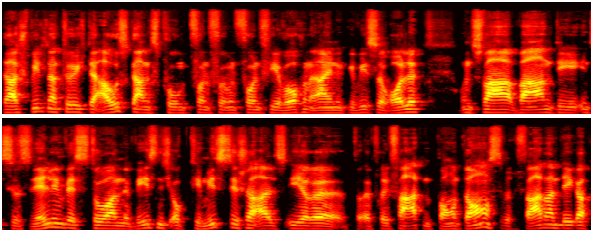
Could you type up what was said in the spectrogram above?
Da spielt natürlich der Ausgangspunkt von, von, von vier Wochen eine gewisse Rolle. Und zwar waren die institutionellen Investoren wesentlich optimistischer als ihre privaten Pendants, die Privatanleger.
